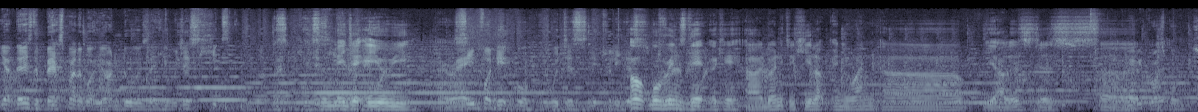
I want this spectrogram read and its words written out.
Yeah, that is the best part about Yondu is that he will just hit. It's a major AOE. Alright. Same for Deadpool. He would just literally just. Oh, Wolverine's dead. Okay. Uh, do I need to heal up anyone? Uh, yeah. Let's just. Uh, Maybe crossbones.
